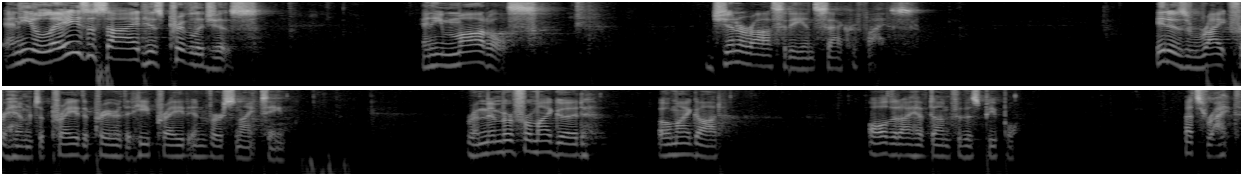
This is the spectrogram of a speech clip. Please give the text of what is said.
and he lays aside his privileges and he models generosity and sacrifice. It is right for him to pray the prayer that he prayed in verse 19. Remember for my good, O oh my God, all that I have done for this people. That's right.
